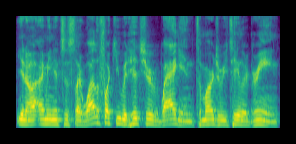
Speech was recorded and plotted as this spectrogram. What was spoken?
You know, I mean, it's just like why the fuck you would hitch your wagon to Marjorie Taylor Greene,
